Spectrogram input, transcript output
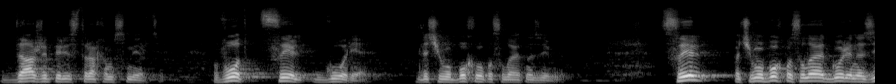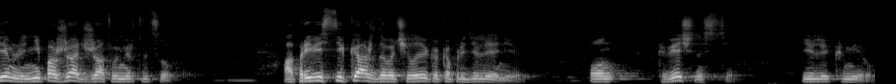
даже перед страхом смерти. Вот цель горя, для чего Бог его посылает на землю. Цель, почему Бог посылает горе на землю, не пожать жатву мертвецов, а привести каждого человека к определению. Он к вечности или к миру.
